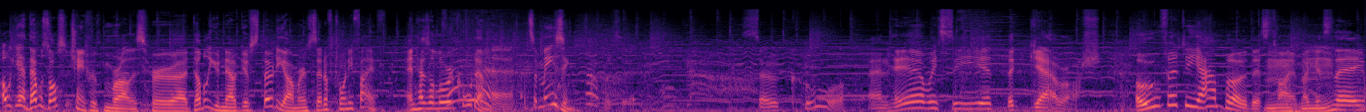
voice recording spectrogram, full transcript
Oh, yeah, that was also changed with Morales. Her uh, W now gives 30 armor instead of 25 and has a lower oh, cooldown. Yeah. That's amazing. That was it so cool. And here we see the Garrosh over Diablo this time. Mm -hmm. I guess mm-hmm. they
